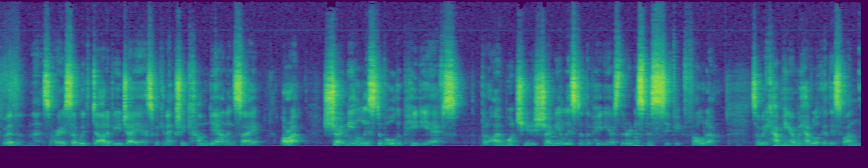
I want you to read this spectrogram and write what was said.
further than that, sorry. So with DataView.js, we can actually come down and say, all right, show me a list of all the PDFs, but I want you to show me a list of the PDFs that are in a specific folder. So we come here and we have a look at this one.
